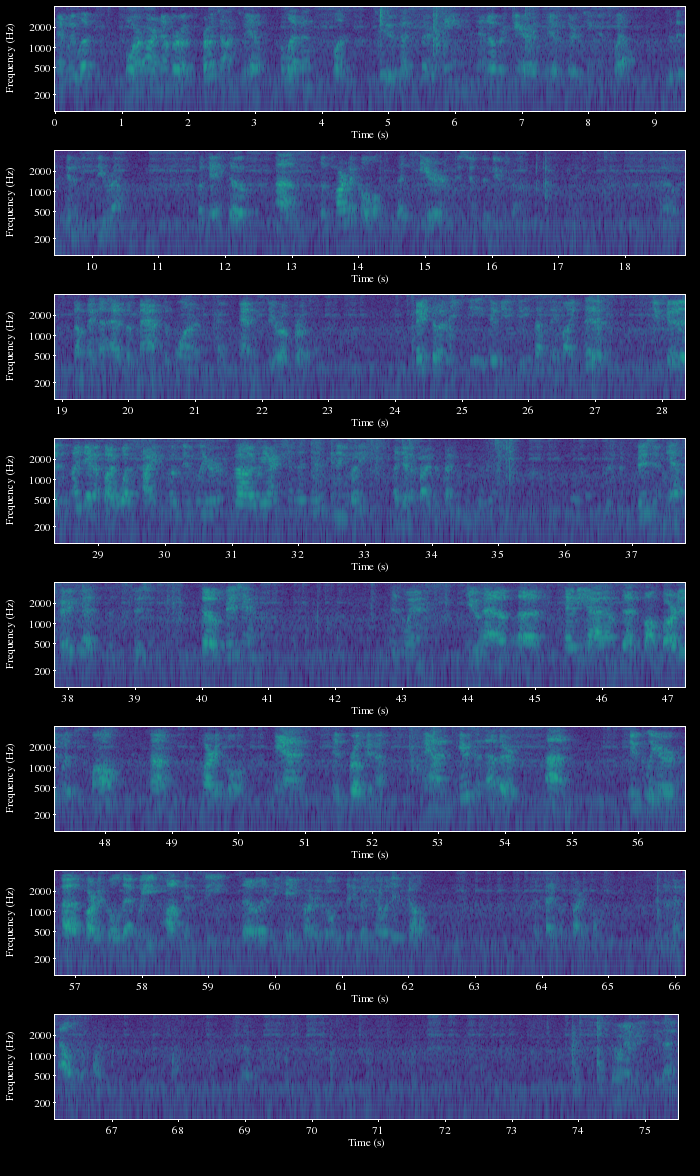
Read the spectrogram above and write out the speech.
And if we look for our number of protons, we have eleven plus two, that's thirteen, and over here, we have thirteen as well. So this is gonna be zero. Okay, so, um, the particle that's here is just a neutron. Okay. So, something that has a mass of one and zero protons. Okay, so if you see, if you see something like this, you could identify what type of nuclear, uh, reaction this is. Can anybody identify the type of nuclear reaction? This is fission, yeah, very good, this is fission. So fission is when you have a heavy atom that's bombarded with a small, um, particle and is broken up. And here's another, um, nuclear, uh, particle that we often see. So a decay particle, does anybody know what it's called? What type of particle? This is an alpha particle. So. So whenever you see that.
